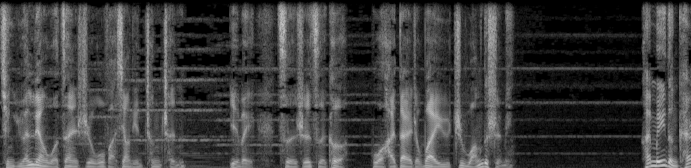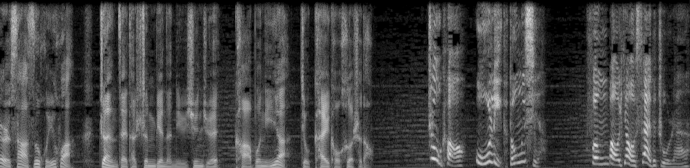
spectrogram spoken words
请原谅我暂时无法向您称臣，因为此时此刻我还带着外域之王的使命。”还没等凯尔萨斯回话，站在他身边的女勋爵卡波尼亚就开口呵斥道：“住口！无礼的东西！”风暴要塞的主人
